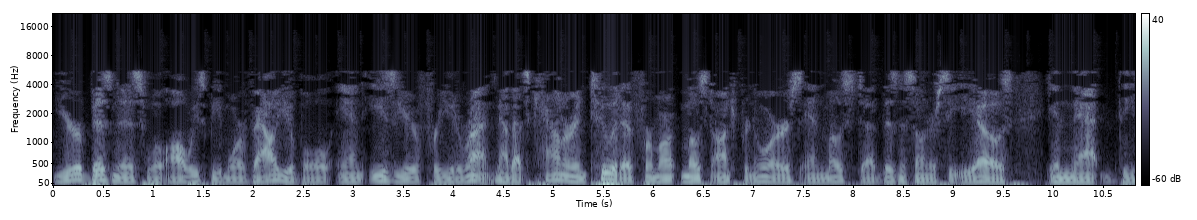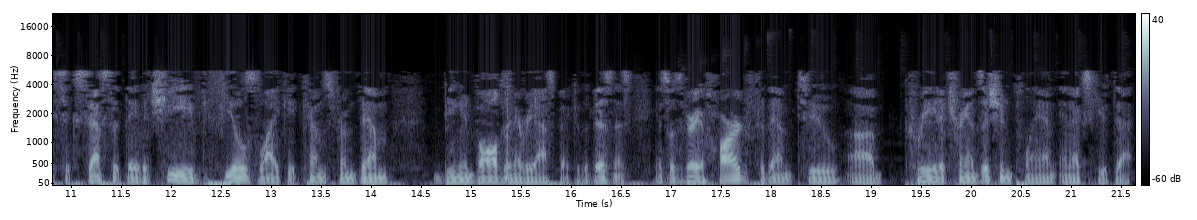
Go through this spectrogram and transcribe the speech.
your business will always be more valuable and easier for you to run. Now that's counterintuitive for mo- most entrepreneurs and most uh, business owner CEOs in that the success that they've achieved feels like it comes from them being involved in every aspect of the business. And so it's very hard for them to uh, create a transition plan and execute that.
